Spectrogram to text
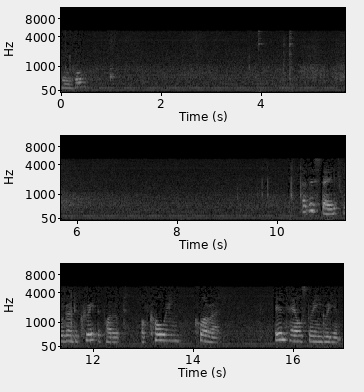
At this stage, we're going to create the product of choline chloride. It entails three ingredients,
